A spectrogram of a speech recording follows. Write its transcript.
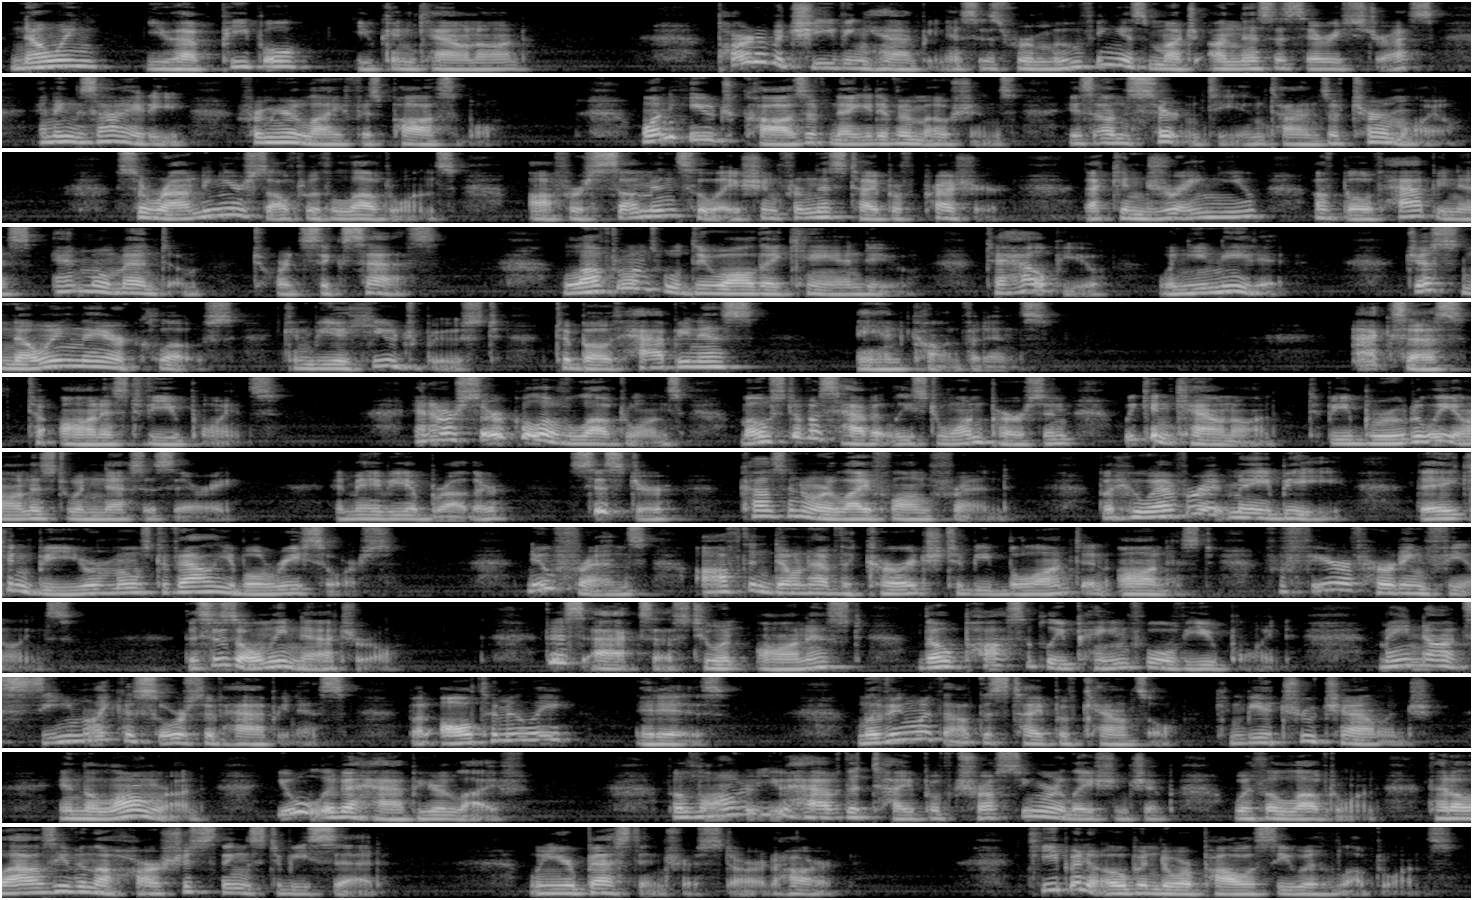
Knowing you have people you can count on. Part of achieving happiness is removing as much unnecessary stress and anxiety from your life as possible. One huge cause of negative emotions is uncertainty in times of turmoil. Surrounding yourself with loved ones offers some insulation from this type of pressure that can drain you of both happiness and momentum towards success. Loved ones will do all they can do to help you when you need it. Just knowing they are close can be a huge boost to both happiness and confidence. Access to honest viewpoints. In our circle of loved ones, most of us have at least one person we can count on to be brutally honest when necessary. It may be a brother, sister, cousin, or lifelong friend, but whoever it may be, they can be your most valuable resource. New friends often don't have the courage to be blunt and honest for fear of hurting feelings. This is only natural. This access to an honest, though possibly painful viewpoint may not seem like a source of happiness, but ultimately it is. Living without this type of counsel can be a true challenge. In the long run, you will live a happier life. The longer you have the type of trusting relationship with a loved one that allows even the harshest things to be said, when your best interests are at heart. Keep an open door policy with loved ones.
